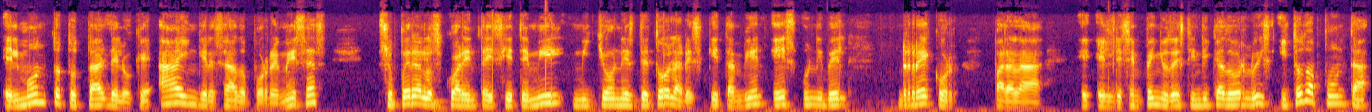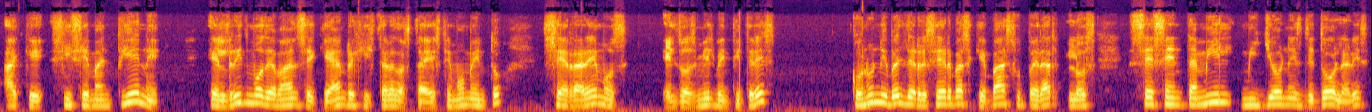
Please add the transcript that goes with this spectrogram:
el monto total de lo que ha ingresado por remesas supera los 47 mil millones de dólares, que también es un nivel récord para la, e, el desempeño de este indicador, Luis, y todo apunta a que si se mantiene el ritmo de avance que han registrado hasta este momento, cerraremos el 2023 con un nivel de reservas que va a superar los 60 mil millones de dólares,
